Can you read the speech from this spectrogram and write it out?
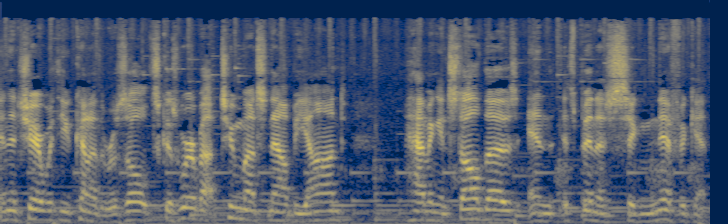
and then share with you kind of the results because we're about two months now beyond having installed those and it's been a significant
